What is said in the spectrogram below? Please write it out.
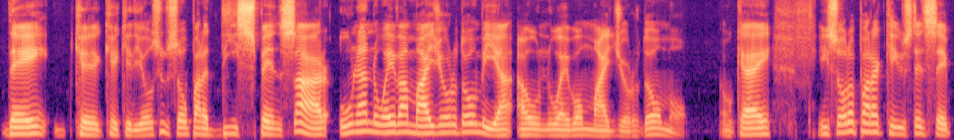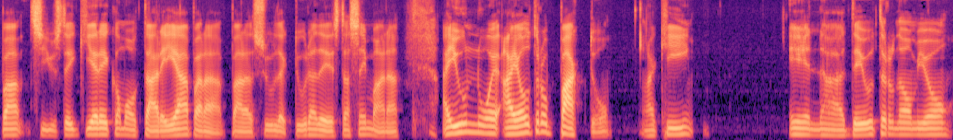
de, que, Dios usó para dispensar una nueva mayordomía a un nuevo mayordomo. ¿ok? Y solo para que usted sepa, si usted quiere como tarea para, para su lectura de esta semana, hay, un, hay otro pacto aquí en uh, Deuteronomio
